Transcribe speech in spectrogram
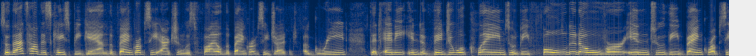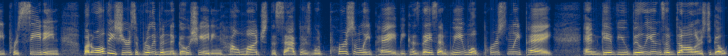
So that's how this case began. The bankruptcy action was filed. The bankruptcy judge agreed that any individual claims would be folded over into the bankruptcy proceeding. But all these years have really been negotiating how much the Sacklers would personally pay because they said, we will personally pay and give you billions of dollars to go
